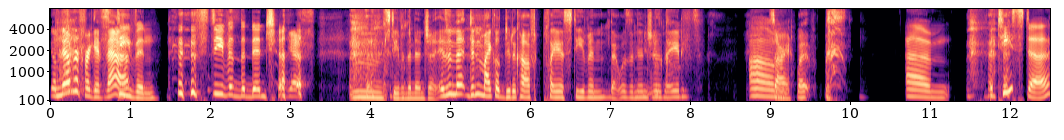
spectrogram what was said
You'll never forget that. Steven. Steven the Ninja. Yes. Mm, Steven the Ninja. Isn't that? Didn't Michael Dudikoff play a Steven that was a ninja in the eighties? Um, Sorry. What? Um, Batista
